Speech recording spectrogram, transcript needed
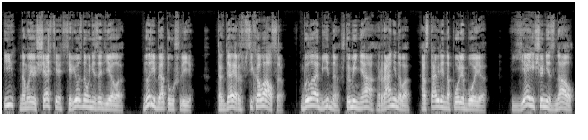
и, на мое счастье, серьезного не задела. Но ребята ушли. Тогда я распсиховался. Было обидно, что меня, раненого, оставили на поле боя. Я еще не знал,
